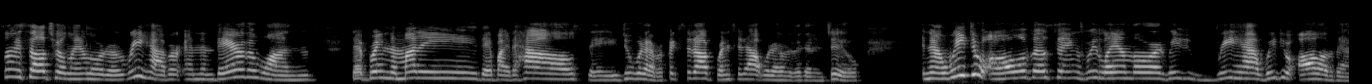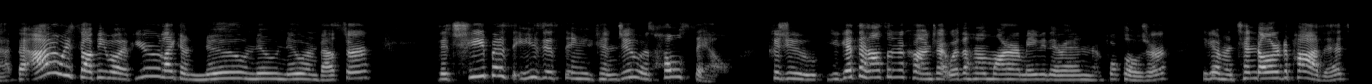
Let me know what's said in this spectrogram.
So I sell it to a landlord or a rehabber, and then they're the ones that bring the money. They buy the house, they do whatever, fix it up, rent it out, whatever they're going to do. Now we do all of those things. We landlord, we rehab, we do all of that. But I always tell people if you're like a new, new, new investor, the cheapest, easiest thing you can do is wholesale because you you get the house under contract with a homeowner. Maybe they're in foreclosure. You give them a ten dollar deposit.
